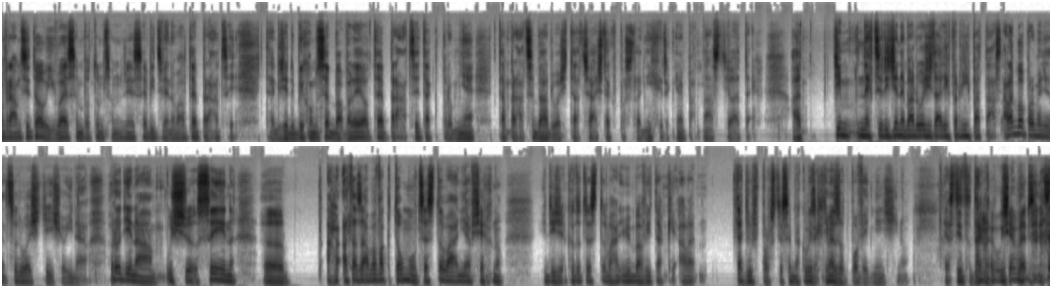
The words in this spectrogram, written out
v rámci toho vývoje jsem potom samozřejmě se víc věnoval té práci, takže kdybychom se bavili o té práci, tak pro mě ta práce byla důležitá třeba až tak v posledních, řekněme, 15 letech. A tím nechci říct, že nebyla důležitá těch prvních 15, ale bylo pro mě něco důležitějšího jiného. Rodina, už syn, eh, a, a ta zábava k tomu, cestování a všechno, i když jako to cestování mi baví taky, ale teď už prostě jsem jako řekněme zodpovědnější, no. Jestli to takhle můžeme říct.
